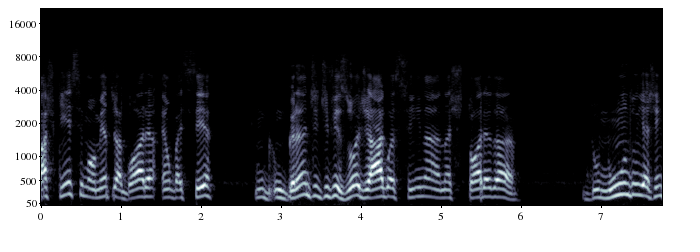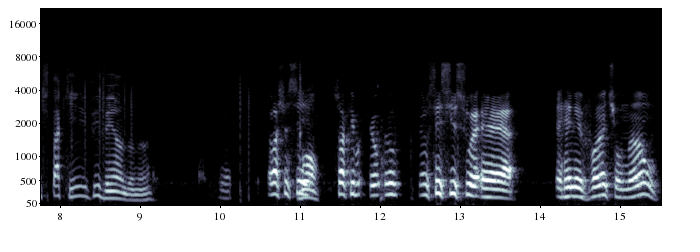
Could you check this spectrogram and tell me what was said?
eu acho que esse momento de agora é um, vai ser um, um grande divisor de água assim na, na história da, do mundo e a gente está aqui vivendo, né? Eu acho assim, Bom. só que eu, eu, eu, não sei se isso é, é relevante ou não,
